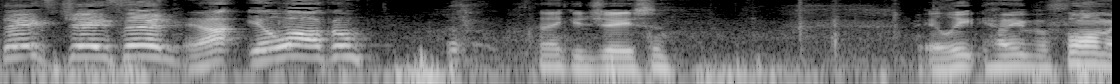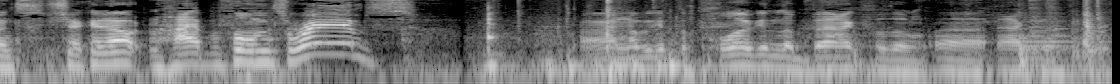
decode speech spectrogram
Thanks, Jason. Yeah, you're welcome. Thank you, Jason. Elite Heavy Performance. Check it out in High Performance Rams. All right, now we get the plug in the back for the uh, active,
